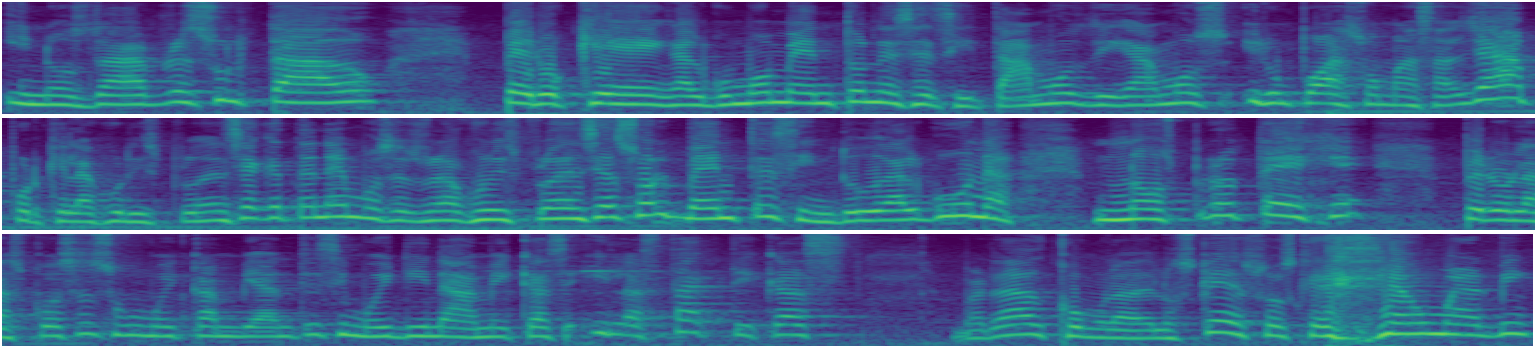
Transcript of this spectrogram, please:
y nos da resultado, pero que en algún momento necesitamos, digamos, ir un paso más allá, porque la jurisprudencia que tenemos es una jurisprudencia solvente, sin duda alguna, nos protege, pero las cosas son muy cambiantes y muy dinámicas y las tácticas... ¿verdad? Como la de los quesos que decía Marvin,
